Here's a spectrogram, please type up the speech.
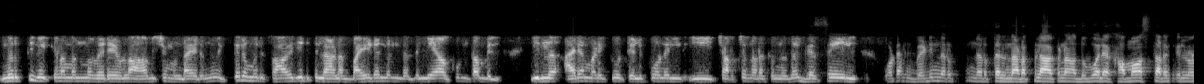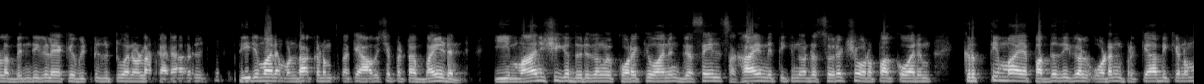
നിർത്തിവെക്കണമെന്ന് വരെയുള്ള ആവശ്യമുണ്ടായിരുന്നു. ഇത്തരം ഒരു സാഹചര്യത്തിലാണ് ബൈഡനും നെതന്യാഹും തമ്മിൽ ഇന്ന് അരമണിക്കൂർ ടെലിഫോണിൽ ഈ ചർച്ച നടക്കുന്നത്. ഗസയിൽ ഉടൻ വെടി നിർത്തൽ നടപ്പിലാക്കണം. അതുപോലെ ഹമാസ് തരത്തിലുള്ള ബന്ദികളെയൊക്കെ വിട്ടുകിട്ടുവാനുള്ള കരാറിൽ തീരുമാനമുണ്ടാക്കണം എന്നൊക്കെ ആവശ്യപ്പെട്ട ബൈഡൻ ഈ മാനുഷിക ദുരിതങ്ങൾ കുറയ്ക്കുവാനും ഗസയിൽ സഹായം എത്തിക്കുന്നവരുടെ സുരക്ഷ ഉറപ്പാക്കുവാനും കൃത്യമായ പദ്ധതികൾ ഉടൻ പ്രഖ്യാപിക്കണം.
